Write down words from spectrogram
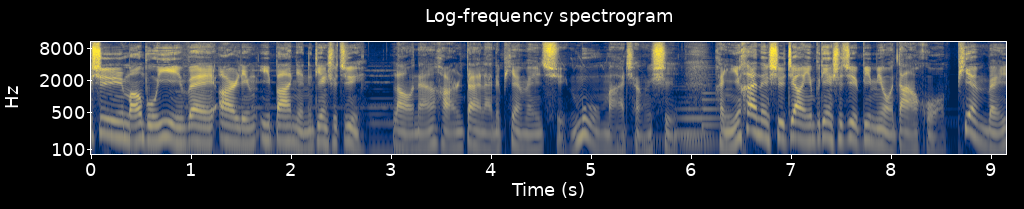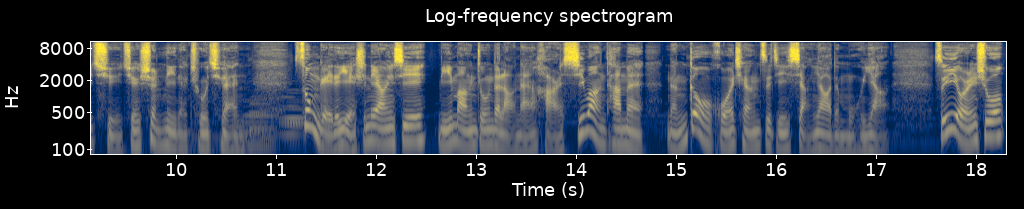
这是毛不易为2018年的电视剧《老男孩带来的片尾曲《木马城市》。很遗憾的是，这样一部电视剧并没有大火，片尾曲却顺利的出圈，送给的也是那样一些迷茫中的老男孩，希望他们能够活成自己想要的模样。所以有人说，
